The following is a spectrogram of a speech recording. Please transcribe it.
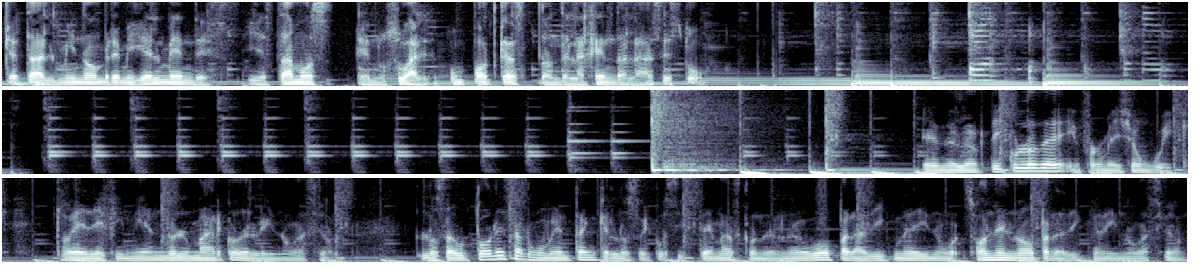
¿Qué tal? Mi nombre es Miguel Méndez y estamos en Usual, un podcast donde la agenda la haces tú. En el artículo de Information Week, redefiniendo el marco de la innovación, los autores argumentan que los ecosistemas con el nuevo paradigma son el nuevo paradigma de innovación.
